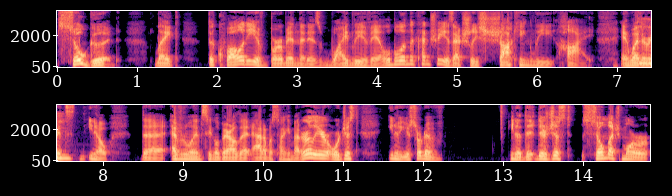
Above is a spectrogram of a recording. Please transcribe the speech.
so good. Like the quality of bourbon that is widely available in the country is actually shockingly high. And whether mm. it's, you know, the Evan Williams single barrel that Adam was talking about earlier, or just, you know, you're sort of, you know, th- there's just so much more,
